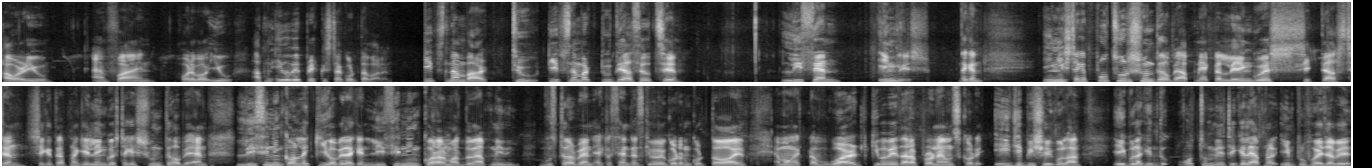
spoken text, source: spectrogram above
how are you I am fine what about you আপনি এইভাবে প্র্যাকটিসটা করতে পারেন। Tips number two tips number টুতে আছে হচ্ছে লিসেন ইংলিশ দেখেন ইংলিশটাকে প্রচুর শুনতে হবে। আপনি একটা ল্যাঙ্গুয়েজ শিখতে আসছেন, সেক্ষেত্রে আপনাকে এই ল্যাঙ্গুয়েজটাকে শুনতে হবে। অ্যান্ড লিসেনিং করলে কী হবে? দেখেন লিসেনিং করার মাধ্যমে আপনি বুঝতে পারবেন একটা সেন্টেন্স কীভাবে গঠন করতে হয় এবং একটা ওয়ার্ড কীভাবে তারা প্রনাউন্স করে। এই যে বিষয়গুলো এইগুলা কিন্তু অটোমেটিক্যালি আপনার ইমপ্রুভ হয়ে যাবে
